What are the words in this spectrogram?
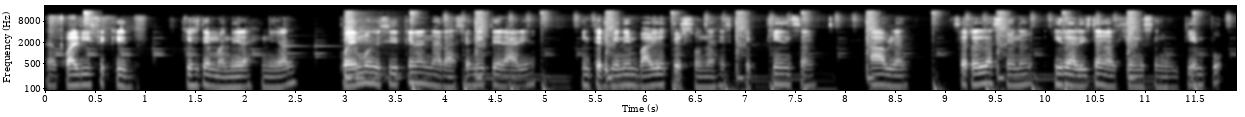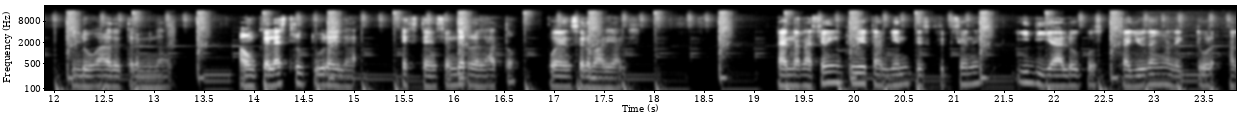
la cual dice que, que es de manera general Podemos decir que en la narración literaria intervienen varios personajes que piensan, hablan, se relacionan y realizan acciones en un tiempo y lugar determinado, aunque la estructura y la extensión del relato pueden ser variables. La narración incluye también descripciones y diálogos que ayudan al lector a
